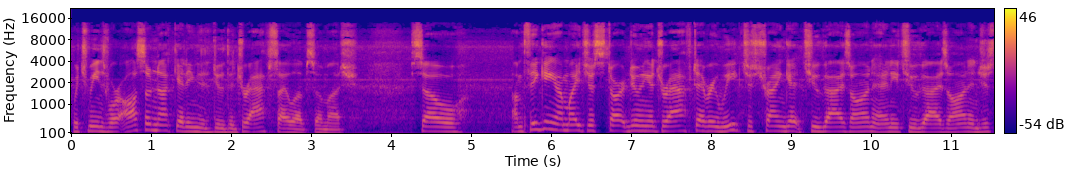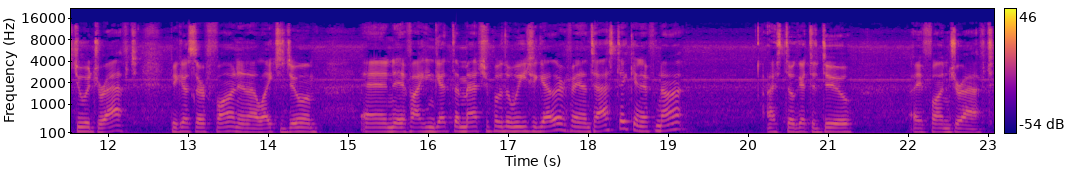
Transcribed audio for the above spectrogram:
which means we're also not getting to do the drafts I love so much. So I'm thinking I might just start doing a draft every week, just try and get two guys on, any two guys on, and just do a draft because they're fun and I like to do them. And if I can get the matchup of the week together, fantastic. And if not, I still get to do a fun draft.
